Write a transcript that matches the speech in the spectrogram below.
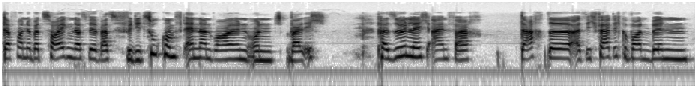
davon überzeugen, dass wir was für die Zukunft ändern wollen. Und weil ich persönlich einfach dachte, als ich fertig geworden bin,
